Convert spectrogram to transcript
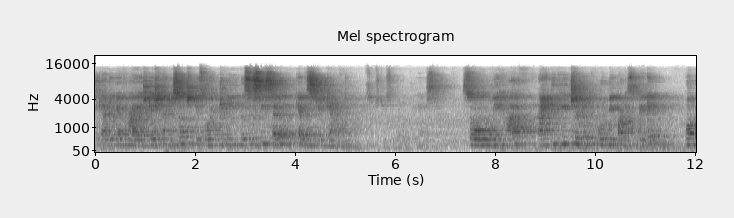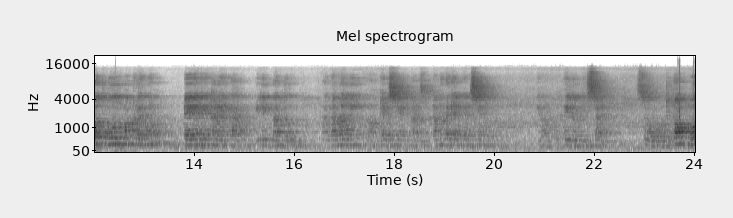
Academy of Higher Education and Research is going to be the 67th chemistry camp. Yes. So we have 93 children who would be participating. ಒಂಬತ್ಮೂರು ಮಕ್ಕಳನ್ನು ಬೇರೆ ಬೇರೆ ಕಡೆಯಿಂದ ಇಲ್ಲಿಗೆ ಬಂದು ಆ, ನಮ್ಮಲ್ಲಿ ಕೆಮಿಸ್ಟ್ರಿಯನ್ನು ಕಳಿಸಿ ನಮ್ಮಿಂದ ಕೆಮಿಸ್ಟ್ರಿಯನ್ನು they will be studying. So to talk more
